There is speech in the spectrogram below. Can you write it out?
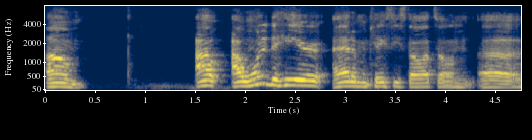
Um, I I wanted to hear Adam and Casey's thoughts on uh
